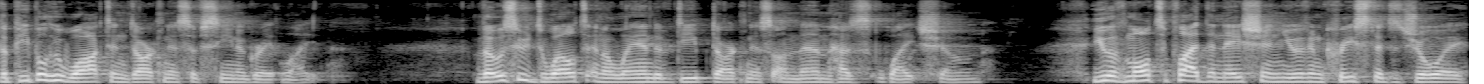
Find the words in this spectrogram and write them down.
The people who walked in darkness have seen a great light. Those who dwelt in a land of deep darkness, on them has light shone. You have multiplied the nation, you have increased its joy.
